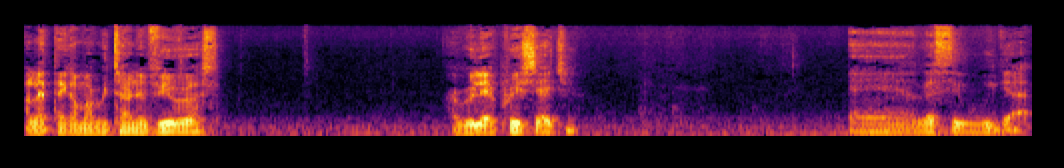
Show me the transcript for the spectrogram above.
I'd like to thank all my returning viewers. I really appreciate you. And let's see what we got.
